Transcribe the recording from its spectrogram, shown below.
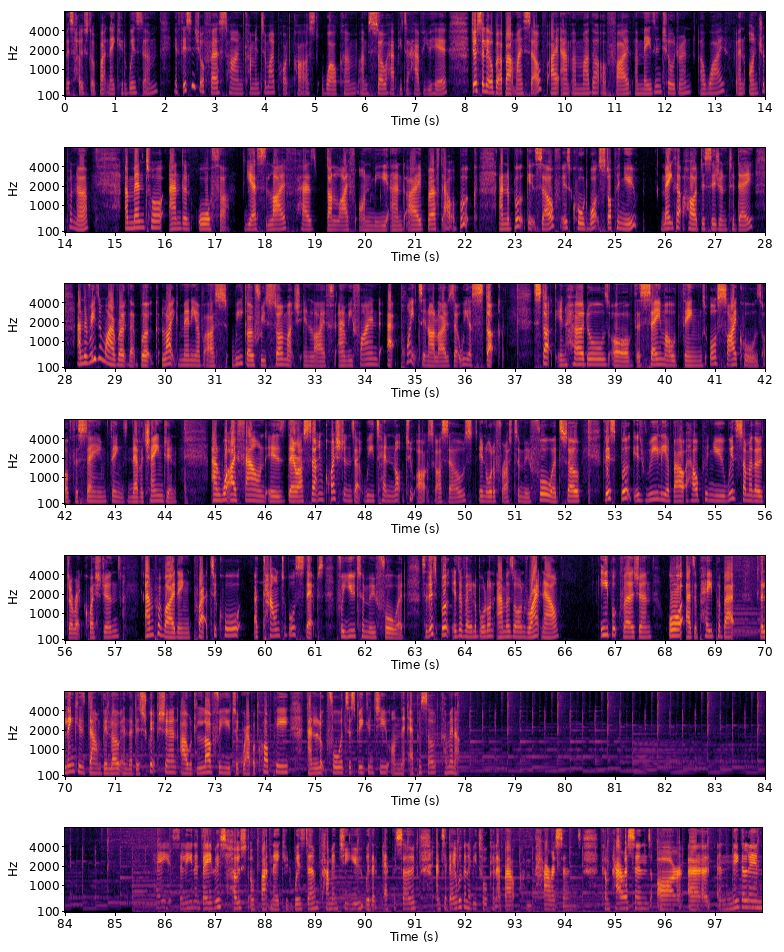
this host of Butt Naked Wisdom. If this is your first time coming to my podcast, welcome. I'm so happy to have you here. Just a little bit about myself I am a mother of five amazing children, a wife, an entrepreneur, a mentor, and an author. Yes, life has done life on me and I birthed out a book. And the book itself is called What's Stopping You? Make that hard decision today. And the reason why I wrote that book, like many of us, we go through so much in life and we find at points in our lives that we are stuck. Stuck in hurdles of the same old things or cycles of the same things never changing. And what I found is there are certain questions that we tend not to ask ourselves in order for us to move forward. So, this book is really about helping you with some of those direct questions and providing practical accountable steps for you to move forward. So, this book is available on Amazon right now, ebook version, or as a paperback. The link is down below in the description. I would love for you to grab a copy and look forward to speaking to you on the episode coming up. It's Selena Davis, host of Butt Naked Wisdom, coming to you with an episode. And today we're going to be talking about comparisons. Comparisons are a, a niggling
